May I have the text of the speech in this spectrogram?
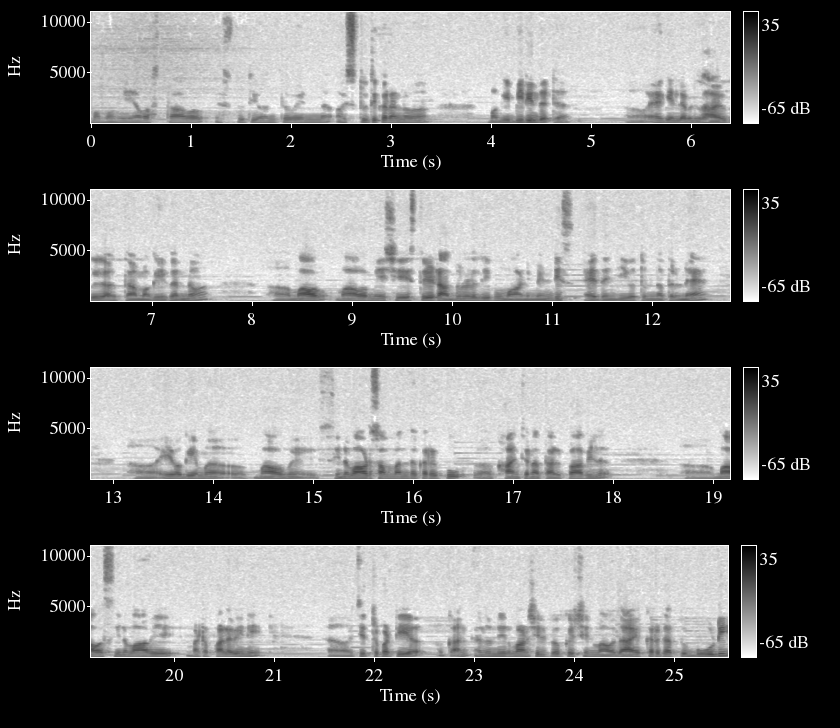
මම මේ අවස්ථාව ස්තුතිවන්ත වෙන්න ස්තුති කරනවා මගේ බිරිඳට. ඇගෙන් ලැබෙන සහයක ගත්තා මගේ කරනවා. මාව- මාව මේ ශේස්ත්‍රයට අඳුනල දීපු මානි මෙන්ඩිස් ඇදැන් ජීවතුන් අතර නෑ. ඒවගේම මාව මේ සිනමාවට සම්බන්ධ කරපු අ, කාංචන තල්පාවිල අ, මාව සිනමාවේ මට පලවෙනි අ, චිත්‍රපටිය කන්- ඇඳු නිර්මාණ ශිල්පකෂෙන් මාව දායක කරගත්තු බූඩි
